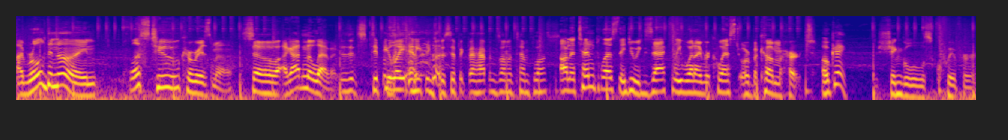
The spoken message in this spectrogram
I rolled a 9 plus 2 charisma. So I got an 11. Does it stipulate anything specific that happens on a 10 plus? On a 10 plus, they do exactly what I request or become hurt. Okay. Shingles quiver,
